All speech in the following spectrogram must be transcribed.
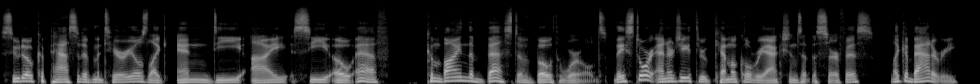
Pseudo-capacitive materials like NDICOF combine the best of both worlds. They store energy through chemical reactions at the surface, like a battery,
